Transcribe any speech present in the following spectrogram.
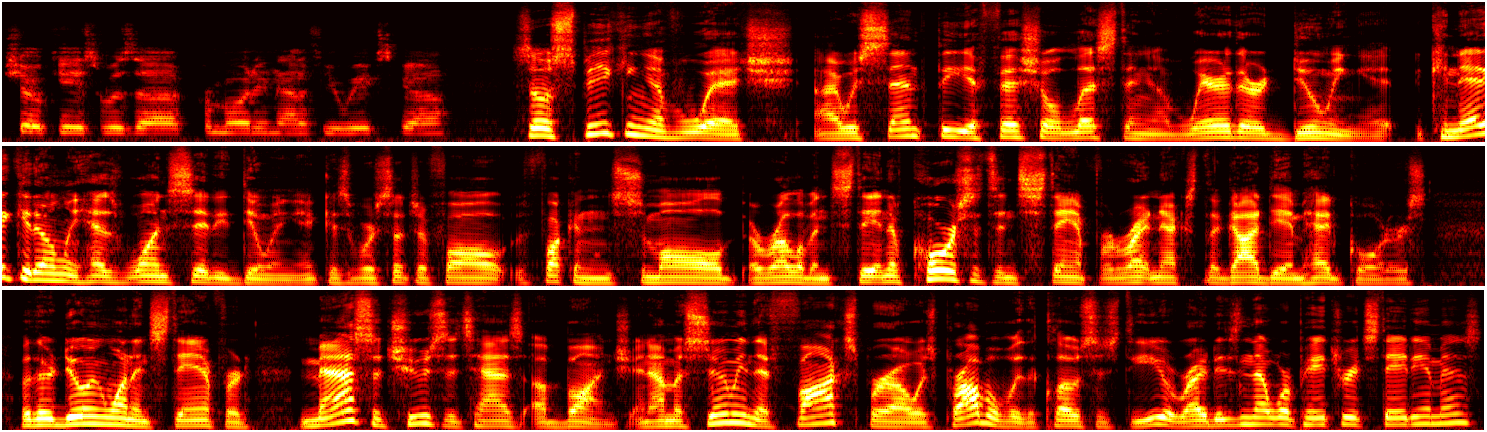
Showcase was uh, promoting that a few weeks ago. So speaking of which, I was sent the official listing of where they're doing it. Connecticut only has one city doing it because we're such a fall, fucking small, irrelevant state, and of course it's in Stamford, right next to the goddamn headquarters. But they're doing one in Stamford. Massachusetts has a bunch, and I'm assuming that Foxborough is probably the closest to you, right? Isn't that where Patriot Stadium is?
